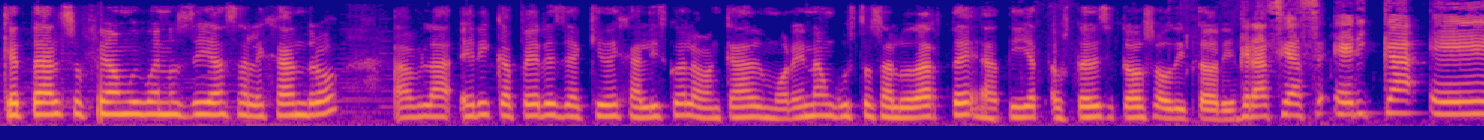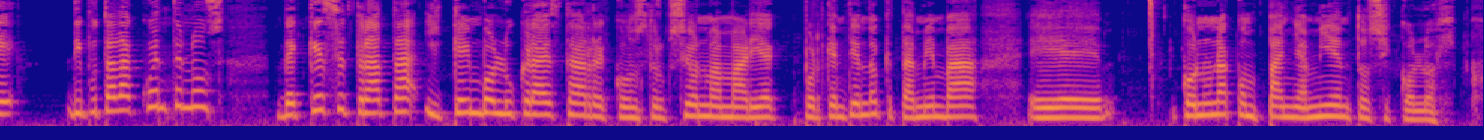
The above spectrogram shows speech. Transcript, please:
¿Qué tal, Sofía? Muy buenos días, Alejandro. Habla Erika Pérez de aquí de Jalisco, de la bancada de Morena. Un gusto saludarte a ti, a ustedes y todo su auditorio. Gracias, Erika. Eh, diputada, cuéntenos de qué se trata y qué involucra esta reconstrucción mamaria, porque entiendo que también va eh, con un acompañamiento psicológico.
